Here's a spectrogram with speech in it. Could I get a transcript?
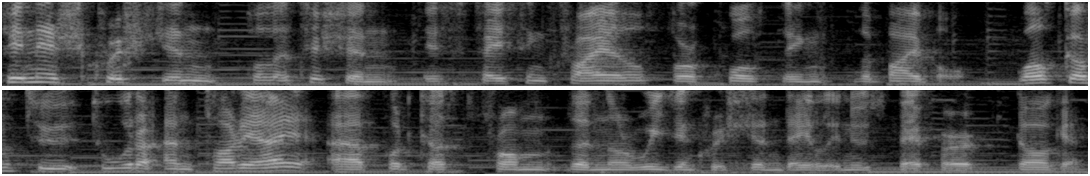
Finnish Christian politician is facing trial for quoting the Bible. Welcome to Tora and a podcast from the Norwegian Christian daily newspaper Dagen.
